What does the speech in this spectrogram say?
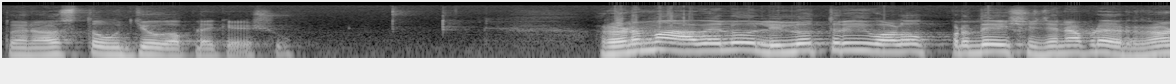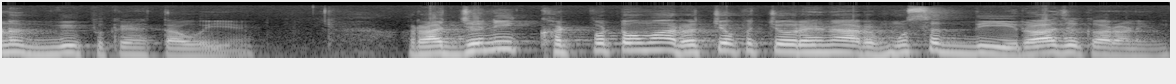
તો એને હસ્ત ઉદ્યોગ આપણે કહીશું. રણમાં આવેલો લીલોતરીવાળો પ્રદેશ જેને આપણે રણદ્વીપ કહેતા હોઈએ. રાજ્યની ખટપટોમાં રચ્યોપચ્યો રહેનાર મુસદ્દી રાજકારણી.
